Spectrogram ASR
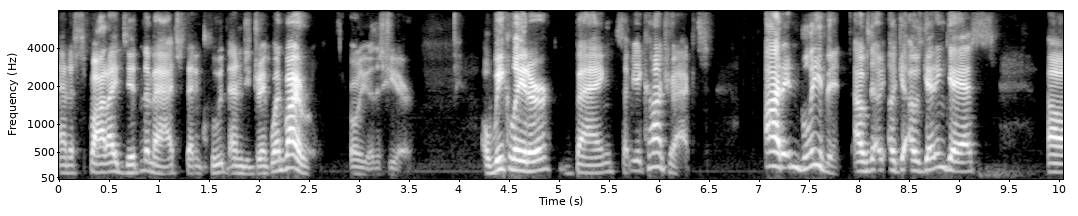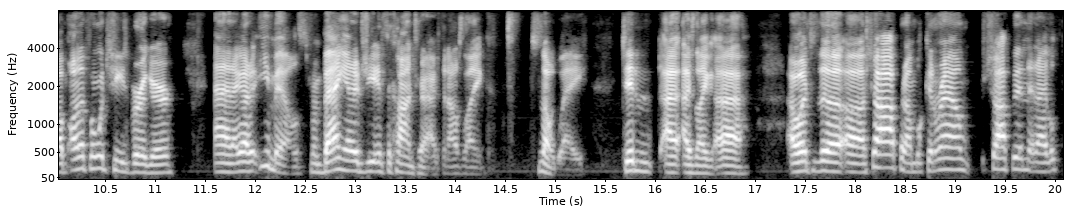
and a spot I did in the match that included energy drink went viral earlier this year. A week later, bang, sent me a contract. I didn't believe it. I was I was getting gas um, on the phone with Cheeseburger, and I got emails from Bang Energy it's the contract, and I was like, "There's no way." Didn't I, I was like, uh, I went to the uh, shop and I'm looking around shopping, and I looked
